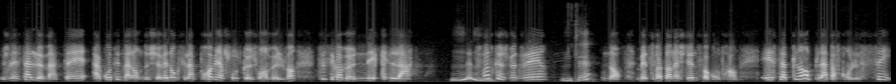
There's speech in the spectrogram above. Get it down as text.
je l'installe le matin à côté de ma lampe de chevet, donc c'est la première chose que je vois en me levant. Tu sais, c'est comme un éclat. Tu vois ce que je veux dire? Non, mais tu vas t'en acheter une, tu vas comprendre. Et cette lampe-là, parce qu'on le sait,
